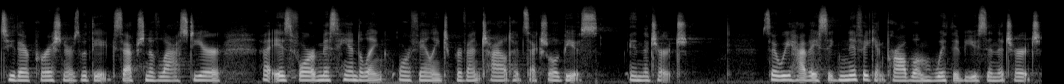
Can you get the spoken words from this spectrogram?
to their parishioners, with the exception of last year, uh, is for mishandling or failing to prevent childhood sexual abuse in the church. So we have a significant problem with abuse in the church,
